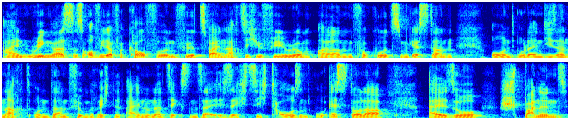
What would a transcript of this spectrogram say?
ein Ringers, das auch wieder verkauft wurde für 82 Ethereum ähm, vor kurzem gestern und oder in dieser Nacht und dann für umgerechnet 166.000 US-Dollar. Also spannend.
